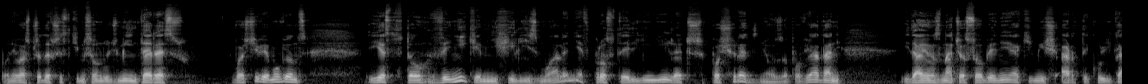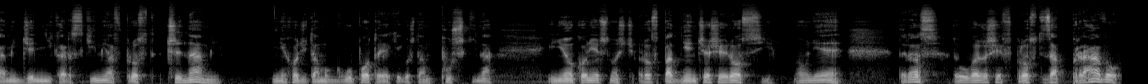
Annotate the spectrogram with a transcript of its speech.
ponieważ przede wszystkim są ludźmi interesu. Właściwie mówiąc, jest to wynikiem nihilizmu, ale nie w prostej linii, lecz pośrednio z opowiadań i dają znać o sobie nie jakimiś artykulikami dziennikarskimi, a wprost czynami. Nie chodzi tam o głupotę jakiegoś tam Puszkina i nie o konieczność rozpadnięcia się Rosji. O nie, teraz to uważa się wprost za prawo,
